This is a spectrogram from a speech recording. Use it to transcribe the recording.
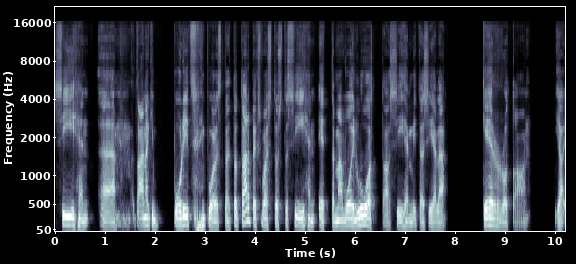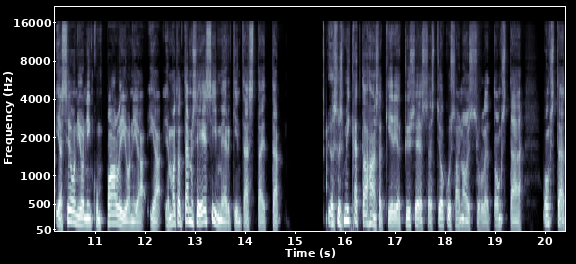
siihen, ää, tai ainakin puhun puolesta, että on tarpeeksi vastausta siihen, että mä voin luottaa siihen, mitä siellä kerrotaan. Ja, ja se on jo niin kuin paljon, ja, ja, ja mä otan tämmöisen esimerkin tästä, että jos olisi mikä tahansa kirja kyseessä, sitten joku sanoisi sulle, että onko tämä onko tämä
